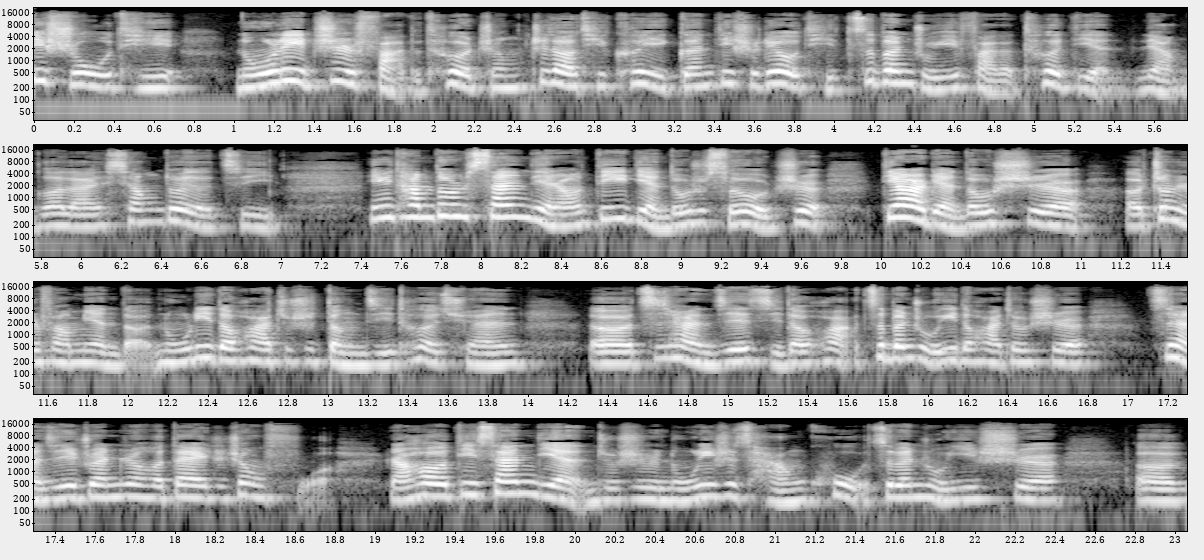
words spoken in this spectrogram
第十五题，奴隶制法的特征。这道题可以跟第十六题资本主义法的特点两个来相对的记忆，因为它们都是三点，然后第一点都是所有制，第二点都是呃政治方面的。奴隶的话就是等级特权，呃资产阶级的话，资本主义的话就是资产阶级专政和代议制政府。然后第三点就是奴隶是残酷，资本主义是呃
